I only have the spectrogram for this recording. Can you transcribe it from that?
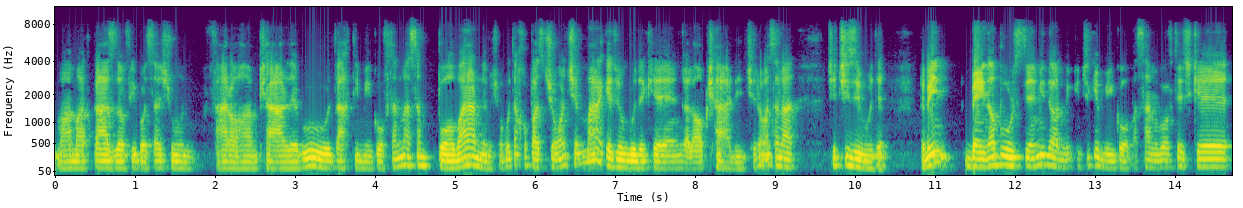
محمد قذافی باسهشون فراهم کرده بود وقتی می‌گفتن من اصلا باورم نمیشه گفتن خب پس شما چه مرگتون بوده که انقلاب کردین؟ چرا مثلا چه چیزی بوده؟ ببین بینا بورسیه می‌داد چی که می‌گفت؟ مثلا میگفتش که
